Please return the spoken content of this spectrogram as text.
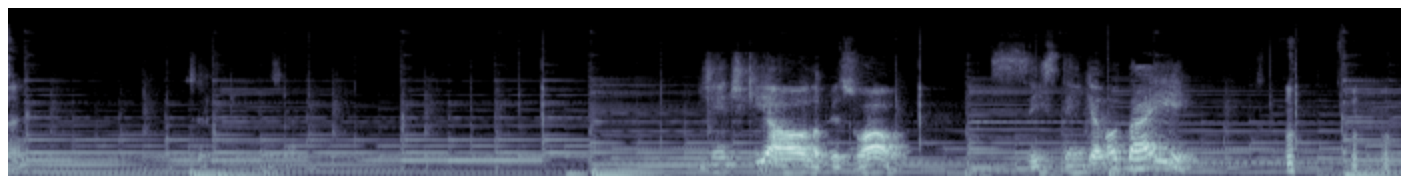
Né? Gente, que aula, pessoal. Vocês têm que anotar aí.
